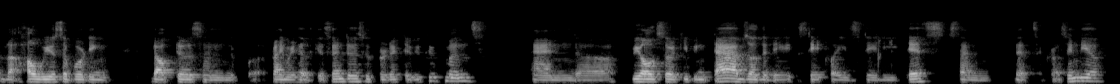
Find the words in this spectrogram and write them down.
the, how we are supporting doctors and primary healthcare centers with protective equipments. And uh, we also are keeping tabs on the day, state-wise daily tests and deaths across India.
